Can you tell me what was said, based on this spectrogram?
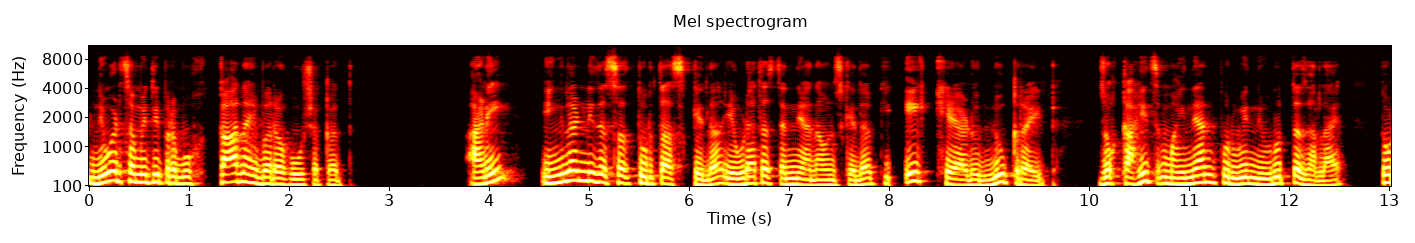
निवड समिती प्रमुख का नाही बरं होऊ शकत? आणि इंग्लंडनी जसं तुर्तास केलं एवढ्यातच त्यांनी अनाऊन्स केलं की एक खेळाडू लुक राईट जो काहीच महिन्यांपूर्वी निवृत्त झालाय तो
